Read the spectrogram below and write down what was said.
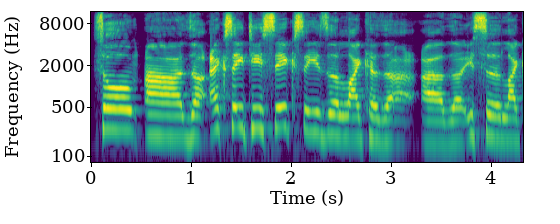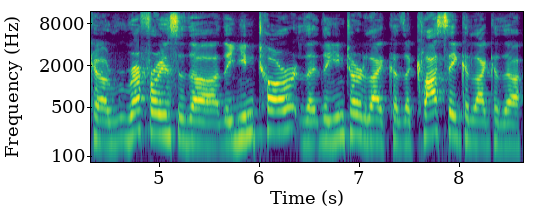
So uh, the x86 is uh, like uh, the uh, the it's uh, like a reference the the Intel the, the Intel like the classic like the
